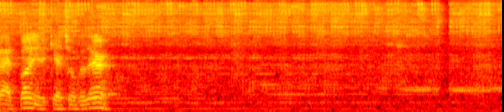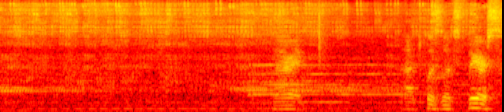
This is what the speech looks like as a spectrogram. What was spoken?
Bad Bunny to catch over there. Alright. Octopus looks fierce.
